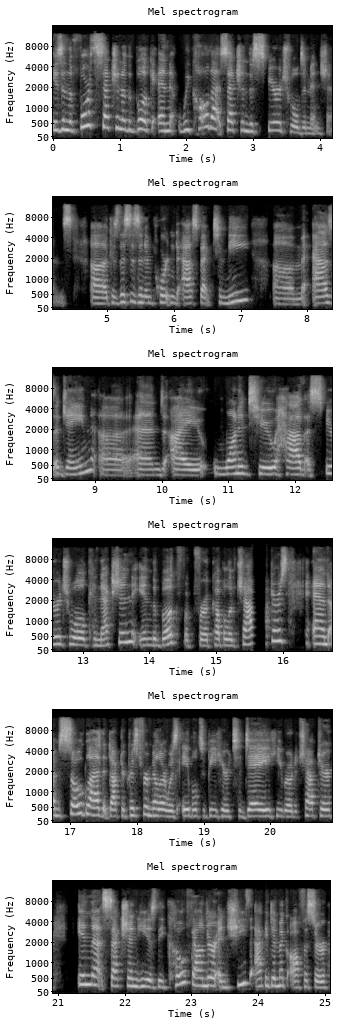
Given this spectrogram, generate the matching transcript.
is in the fourth section of the book, and we call that section the spiritual dimensions, because uh, this is an important aspect to me um, as a Jain. uh, and I wanted to have a spiritual connection in the book for, for, a couple of chapters. And I'm so glad that Dr. Christopher Miller was able to be here today. He wrote a chapter in that section, he is the co founder and chief academic officer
